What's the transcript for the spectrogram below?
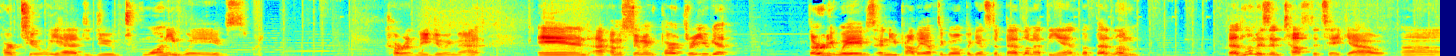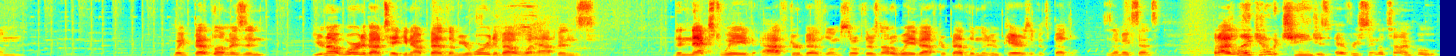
Part two, we had to do 20 waves. Currently doing that, and I, I'm assuming part three you get 30 waves, and you probably have to go up against a Bedlam at the end. But Bedlam, Bedlam isn't tough to take out. Um, like Bedlam isn't. You're not worried about taking out Bedlam. You're worried about what happens the next wave after Bedlam. So if there's not a wave after Bedlam, then who cares if it's Bedlam? Does that make sense? But I like how it changes every single time. Oh,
